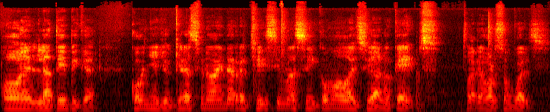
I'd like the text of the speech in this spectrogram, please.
o la típica, coño, yo quiero hacer una vaina rechísima así como el Ciudadano Kane. Tú eres Orson Welles.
